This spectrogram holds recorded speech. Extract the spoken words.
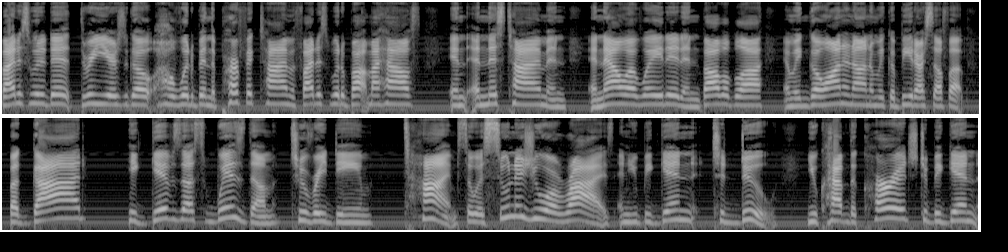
if I just would have did it three years ago, oh, it would have been the perfect time. If I just would have bought my house in, in this time and, and now I waited and blah, blah, blah. And we can go on and on and we could beat ourselves up. But God, He gives us wisdom to redeem time. So as soon as you arise and you begin to do, you have the courage to begin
